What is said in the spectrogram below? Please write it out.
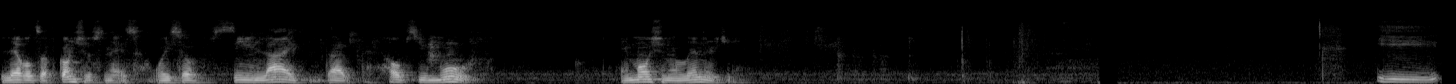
levels of consciousness, ways of seeing life that helps you move emotional energy. Y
